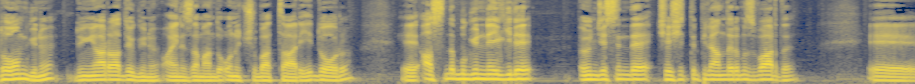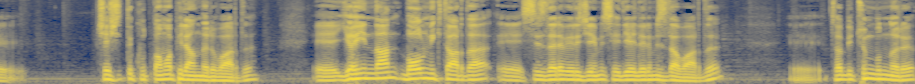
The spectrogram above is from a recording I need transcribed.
doğum günü, Dünya Radyo Günü aynı zamanda 13 Şubat tarihi doğru. Ee, aslında bugünle ilgili öncesinde çeşitli planlarımız vardı. Ee, çeşitli kutlama planları vardı. Ee, yayından bol miktarda e, sizlere vereceğimiz hediyelerimiz de vardı. Ee, tabii tüm bunları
